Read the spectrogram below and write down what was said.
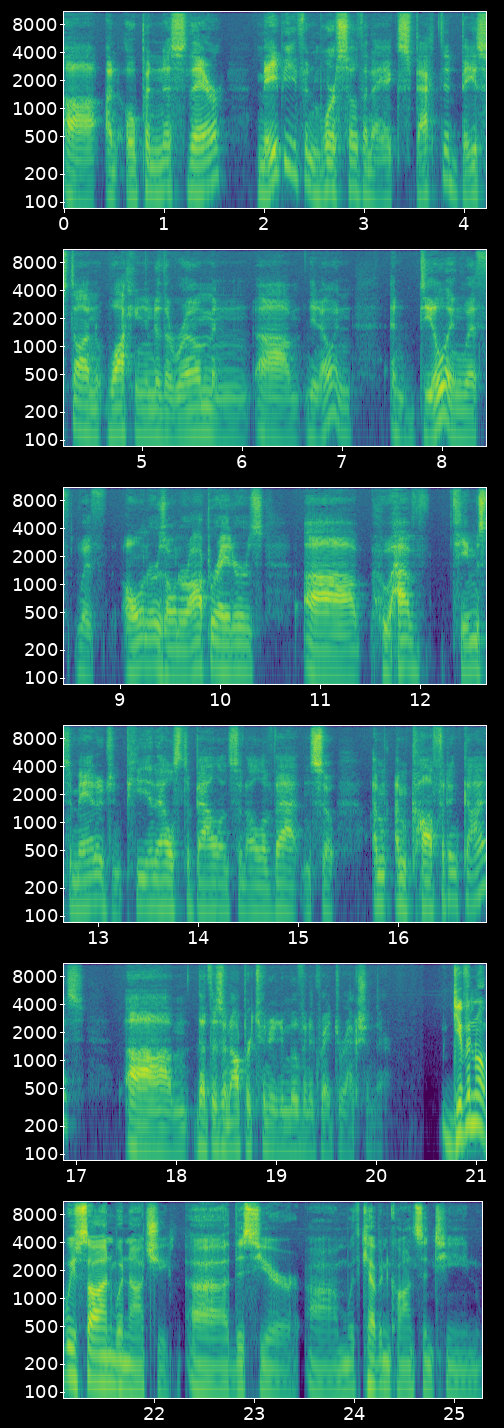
uh, an openness there, maybe even more so than I expected, based on walking into the room and um, you know and and dealing with with owners, owner operators uh, who have teams to manage and P and Ls to balance and all of that. And so I'm I'm confident, guys, um, that there's an opportunity to move in a great direction there. Given what we saw in Wenatchee uh, this year um, with Kevin Constantine,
